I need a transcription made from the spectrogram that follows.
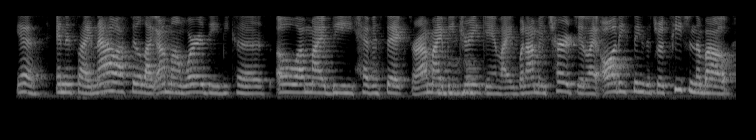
yes, And it's like now I feel like I'm unworthy because oh I might be having sex or I might be Mhm. drinking like but I'm in church and like all these things that you're teaching about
